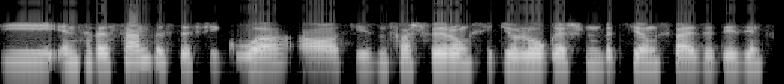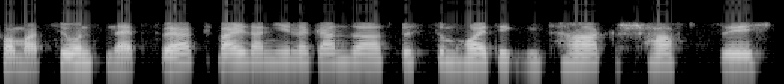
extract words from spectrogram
die interessanteste Figur aus diesem verschwörungsideologischen bzw. Desinformationsnetzwerk, weil Daniele Ganser es bis zum heutigen Tag schafft, sich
